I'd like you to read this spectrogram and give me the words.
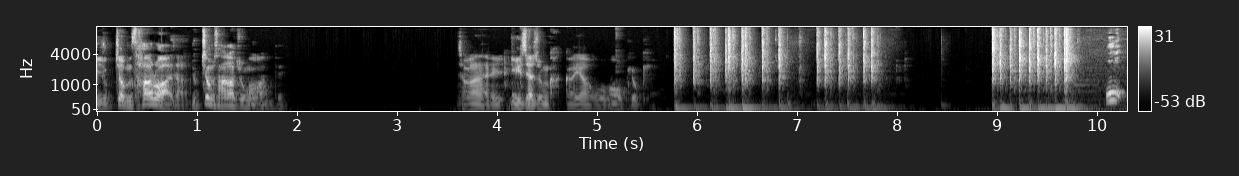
이거 6.4로 하자. 6.4가 좋은 어. 것 같아. 잠깐만 의- 의자 좀 가까이 하고. 어 오케이 오케이. 오.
